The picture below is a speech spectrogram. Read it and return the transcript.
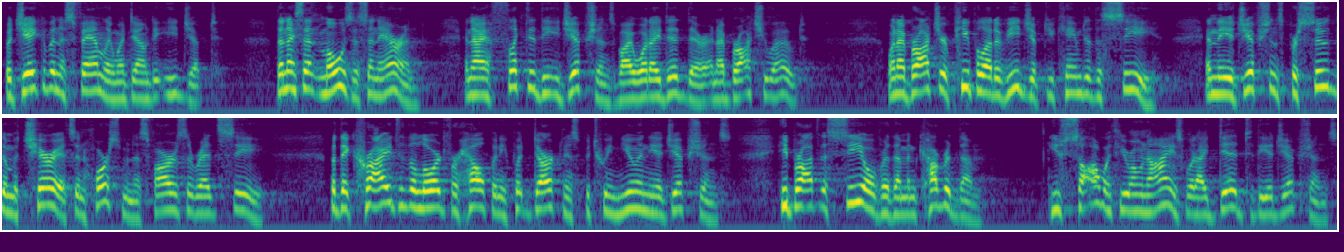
but Jacob and his family went down to Egypt. Then I sent Moses and Aaron, and I afflicted the Egyptians by what I did there, and I brought you out. When I brought your people out of Egypt, you came to the sea, and the Egyptians pursued them with chariots and horsemen as far as the Red Sea. But they cried to the Lord for help, and he put darkness between you and the Egyptians. He brought the sea over them and covered them. You saw with your own eyes what I did to the Egyptians.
